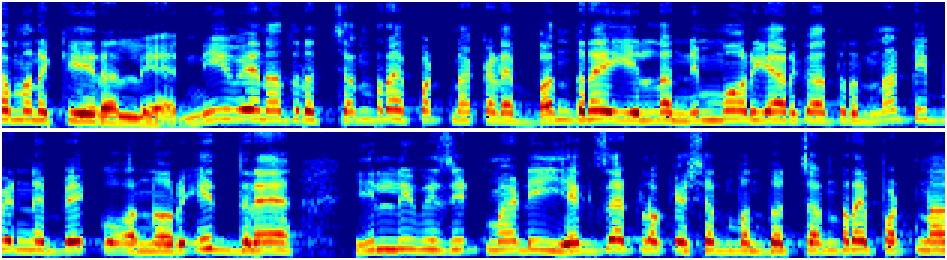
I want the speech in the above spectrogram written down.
ಗಮನಕ್ಕೆ ಇರಲಿ. ನೀವೇನಾದರೂ ಚಂದ್ರಾಯಪಟ್ಟಣ ಕಡೆ ಬಂದರೆ ಇಲ್ಲ ನಿಮ್ಮವ್ರು ಯಾರಿಗಾದರೂ ನಾಟಿ ಬೆಣ್ಣೆ ಬೇಕು ಅನ್ನೋರು ಇದ್ದರೆ ಇಲ್ಲಿ ವಿಸಿಟ್ ಮಾಡಿ ಎಕ್ಸಾಕ್ಟ್ ಲೊಕೇಶನ್ ಬಂದು ಚಂದ್ರಾಯಪಟ್ಟಣ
